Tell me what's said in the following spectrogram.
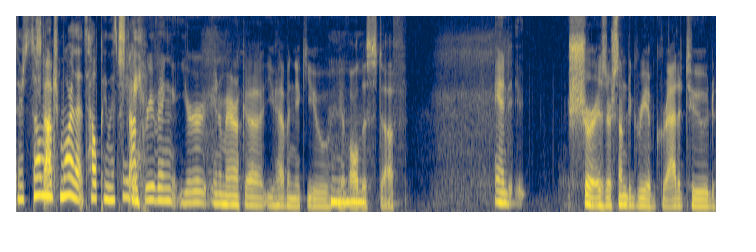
there's so Stop- much more that's helping this baby. "Stop grieving. You're in America. You have a NICU. You have all this stuff." And sure, is there some degree of gratitude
